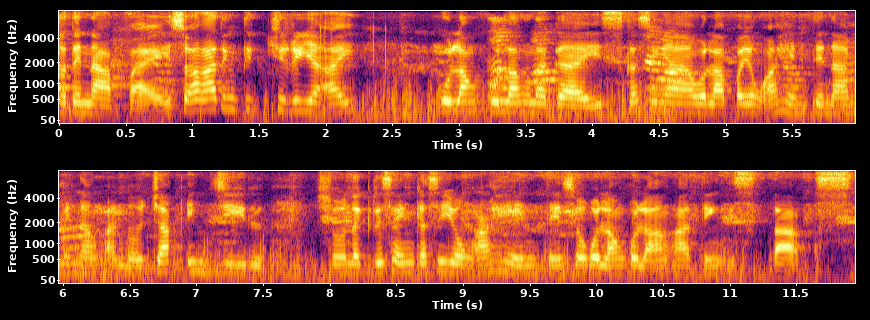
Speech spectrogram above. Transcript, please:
na tinapay. So, ang ating teacheria ay kulang-kulang na guys kasi nga wala pa yung ahente namin ng ano Jack and Jill so nag-resign kasi yung ahente so kulang-kulang ang ating stocks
